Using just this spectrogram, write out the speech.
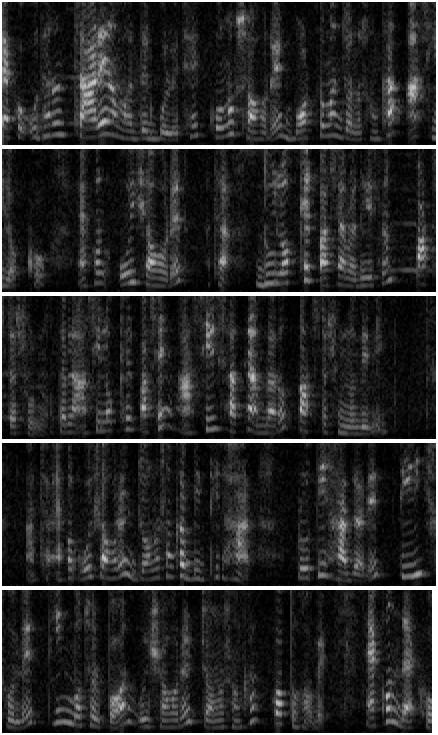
দেখো, উদাহরণ চারে আমাদের বলেছে কোন শহরে বর্তমান জনসংখ্যা আশি লক্ষ। এখন ওই শহরের আচ্ছা দুই লক্ষের পাশে আমরা দেখেছিলাম পাঁচটা শূন্য। তাহলে আশি লক্ষের পাশে আশির সাথে আমরা আরও পাঁচটা শূন্য লিখব। আচ্ছা এখন ওই শহরের জনসংখ্যা বৃদ্ধির হার প্রতি হাজারে তিরিশ হলে তিন বছর পর ওই শহরের জনসংখ্যা কত হবে? এখন দেখো,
